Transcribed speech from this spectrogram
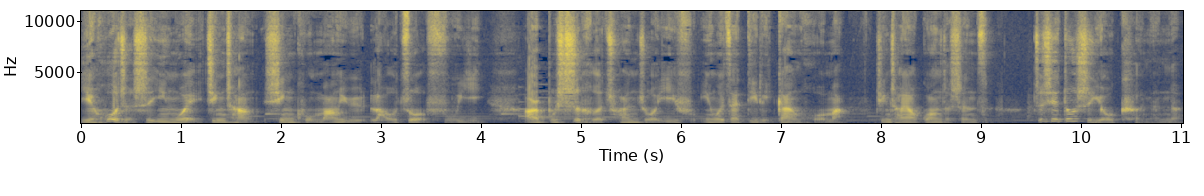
也或者是因为经常辛苦忙于劳作服役而不适合穿着衣服，因为在地里干活嘛，经常要光着身子，这些都是有可能的。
